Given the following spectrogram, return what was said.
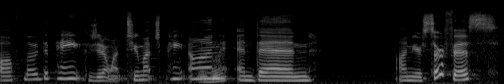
offload the paint, because you don't want too much paint on, Mm-hmm. and then on your surface,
